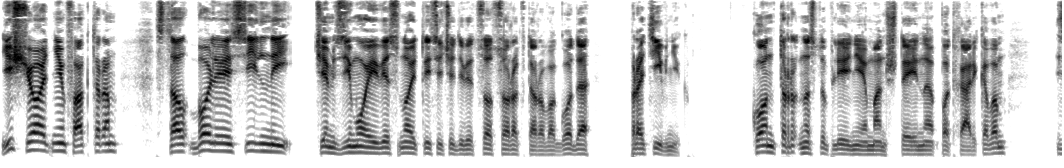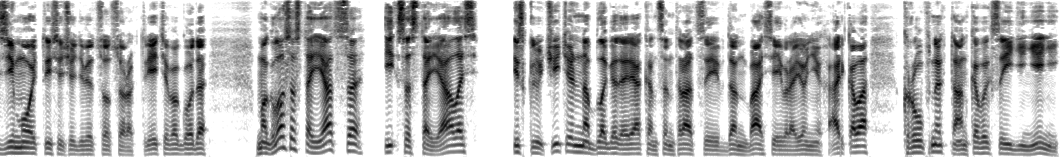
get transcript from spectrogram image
Еще одним фактором стал более сильный, чем зимой и весной 1942 года, противник. Контрнаступление Манштейна под Харьковом зимой 1943 года – могло состояться и состоялось исключительно благодаря концентрации в Донбассе и в районе Харькова крупных танковых соединений.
